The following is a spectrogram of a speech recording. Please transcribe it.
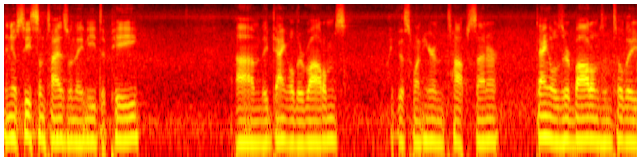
And you'll see sometimes when they need to pee, um, they dangle their bottoms, like this one here in the top center. Dangles their bottoms until they,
